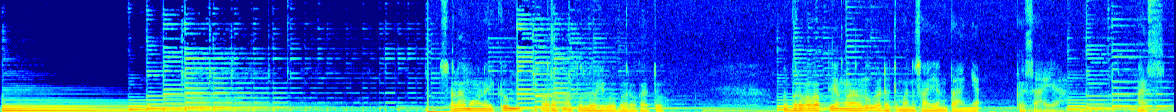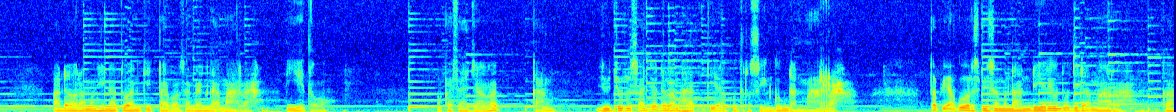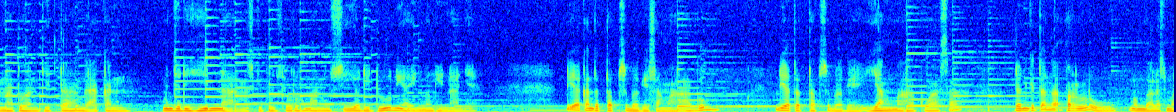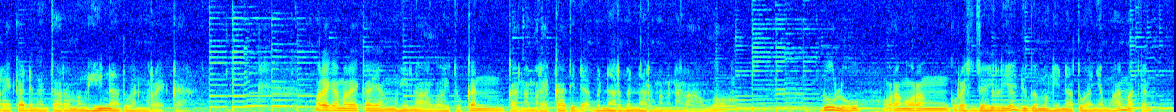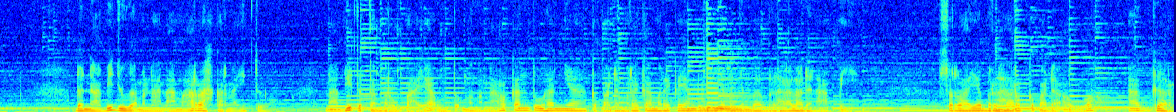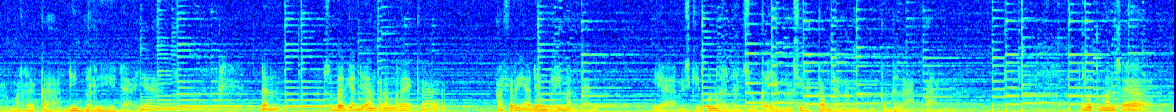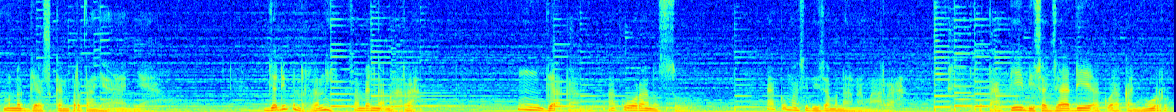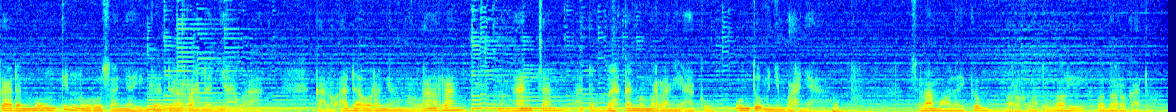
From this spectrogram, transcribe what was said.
Assalamualaikum warahmatullahi wabarakatuh. Beberapa waktu yang lalu ada teman saya yang tanya ke saya, Mas, ada orang menghina Tuhan kita kok sampai nggak marah? Piye toh? Maka saya jawab, Kang, jujur saja dalam hati aku tersinggung dan marah. Tapi aku harus bisa menahan diri untuk tidak marah, karena Tuhan kita nggak akan menjadi hina meskipun seluruh manusia di dunia ini menghinanya. Dia akan tetap sebagai Sang Maha Agung, dia tetap sebagai Yang Maha Kuasa, dan kita nggak perlu membalas mereka dengan cara menghina Tuhan mereka. Mereka-mereka yang menghina Allah itu kan karena mereka tidak benar-benar mengenal Allah. Dulu orang-orang Quraisy jahiliyah juga menghina Tuhannya Muhammad kan? Dan Nabi juga menahan amarah karena itu. Nabi tetap berupaya untuk mengenalkan Tuhannya kepada mereka-mereka yang dulunya menyembah berhala dan api. Seraya berharap kepada Allah agar mereka diberi hidayah. Dan sebagian di antara mereka akhirnya ada yang beriman kan? Ya meskipun ada juga yang masih tetap dalam kegelapan. Lalu teman saya menegaskan pertanyaannya. Jadi beneran nih sampai nggak marah? Enggak kan aku orang nesu. Aku masih bisa menahan marah. Tetapi bisa jadi aku akan murka dan mungkin urusannya hingga darah dan nyawa. Kalau ada orang yang melarang, mengancam, atau bahkan memerangi aku untuk menyembahnya. Assalamualaikum warahmatullahi wabarakatuh.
